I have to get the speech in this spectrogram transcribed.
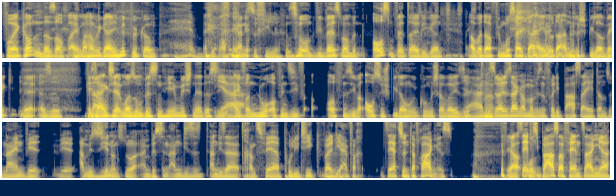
Woher kommt denn das auf einmal? Haben wir gar nicht mitbekommen. Hä? Wir brauchen gar nicht so viele. So, und wie wär's mal mit Außenverteidigern? Aber dafür muss halt der ein oder andere Spieler weg. Ne? Also, wir Genau. sagen es ja immer so ein bisschen hämisch, ne? dass sie Ja. einfach nur offensiv, offensive Außenspieler holen, komischerweise. Ja, diese Leute sagen auch mal, wir sind voll die Barca-Hater und so. Nein, wir, wir amüsieren uns nur ein bisschen an, diese, an dieser Transferpolitik, weil die einfach sehr zu hinterfragen ist. Ja, Selbst die Barca-Fans sagen ja,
